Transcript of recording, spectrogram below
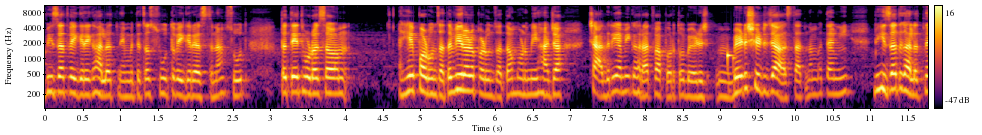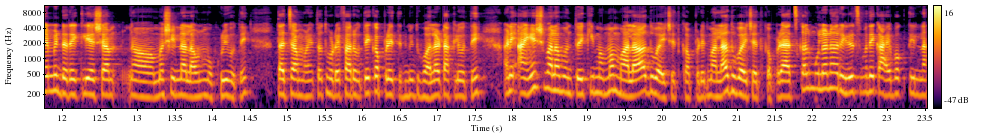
भिजत वगैरे घालत नाही. मग त्याचं सूत वगैरे असतं ना सूत तर ते थोडंसं हे पडून जातं विरळ पडून जातं. म्हणून मी ह्या ज्या चादरी आम्ही घरात वापरतो बेड बेडशीट ज्या असतात ना मग त्या मी भिजत घालत नाही. मी डायरेक्टली अशा मशीनला लावून मोकळी होते. त्याच्यामुळे तर थोडेफार होते कपडे ते मी धुवायला टाकले होते. आणि आयश मला म्हणतो आहे की मम्मा मला धुवायचे आहेत कपडे मला धुवायचे आहेत कपडे. आजकाल मुलांना रील्समध्ये काय बघतील ना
